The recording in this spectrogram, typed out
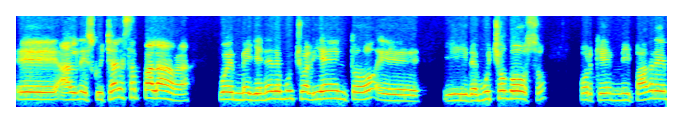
eh, al escuchar esa palabra, pues me llené de mucho aliento eh, y de mucho gozo, porque mi padre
